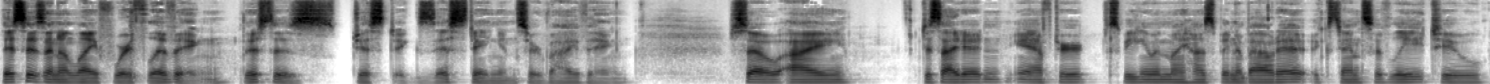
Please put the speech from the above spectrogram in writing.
this isn't a life worth living. This is just existing and surviving. So I decided, after speaking with my husband about it extensively, to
